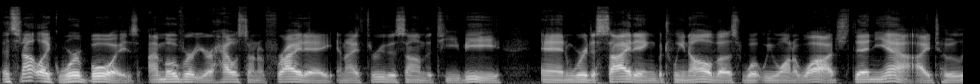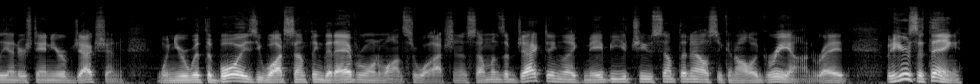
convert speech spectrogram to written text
It's not like we're boys. I'm over at your house on a Friday and I threw this on the TV and we're deciding between all of us what we want to watch, then yeah, I totally understand your objection. When you're with the boys, you watch something that everyone wants to watch. And if someone's objecting, like maybe you choose something else you can all agree on, right? But here's the thing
